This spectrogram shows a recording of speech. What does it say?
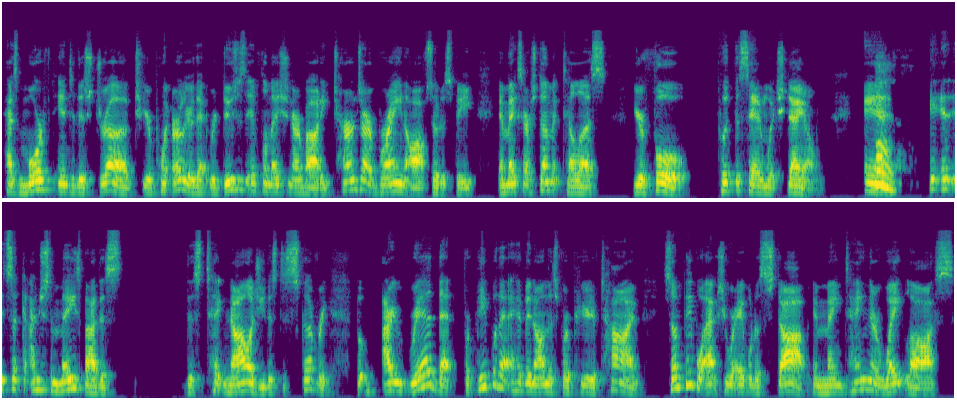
has morphed into this drug to your point earlier that reduces inflammation in our body turns our brain off so to speak and makes our stomach tell us you're full put the sandwich down. And yes. it, it's like I'm just amazed by this this technology, this discovery. But I read that for people that have been on this for a period of time, some people actually were able to stop and maintain their weight loss,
